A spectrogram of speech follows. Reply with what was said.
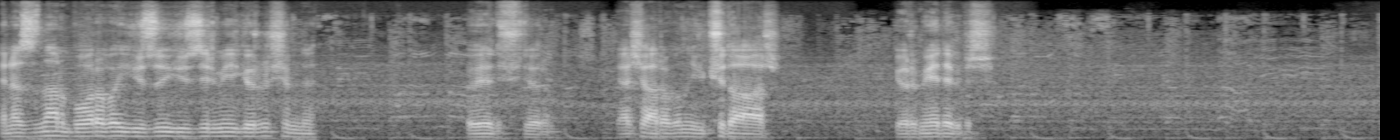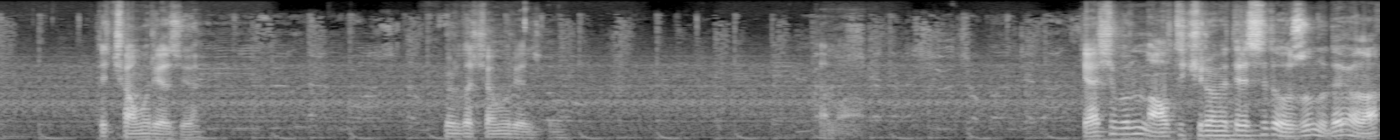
En azından bu araba 100'ü 120'yi görür şimdi. Öyle düşünüyorum. Gerçi arabanın yükü de ağır. Görmeye de bilir. Bir de çamur yazıyor. Şurada çamur yazıyor. Tamam. Gerçi bunun 6 kilometresi de uzundu değil mi lan?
